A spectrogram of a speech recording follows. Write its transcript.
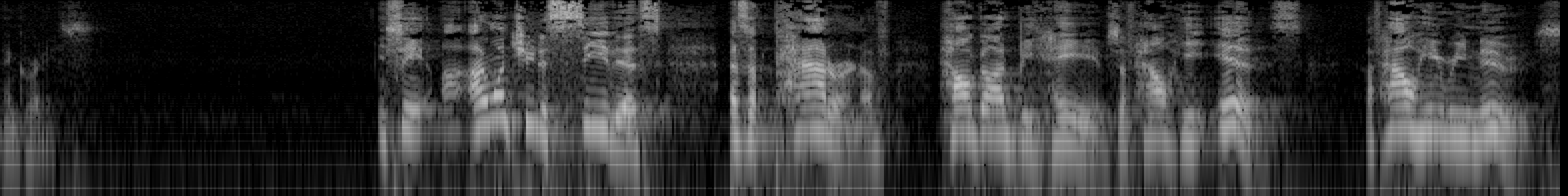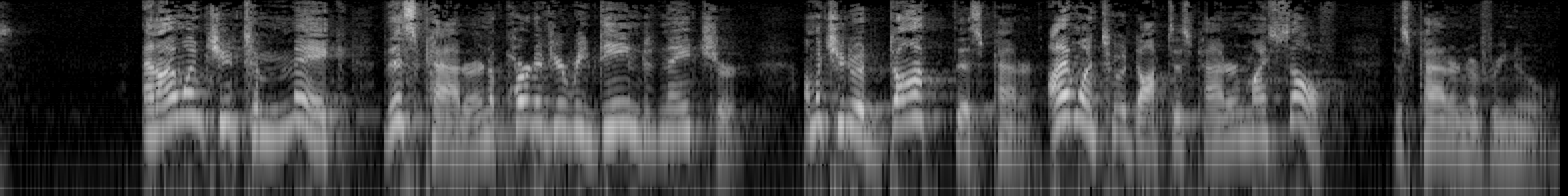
and grace. You see, I want you to see this as a pattern of how God behaves, of how He is, of how He renews. And I want you to make this pattern a part of your redeemed nature. I want you to adopt this pattern. I want to adopt this pattern myself, this pattern of renewal.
